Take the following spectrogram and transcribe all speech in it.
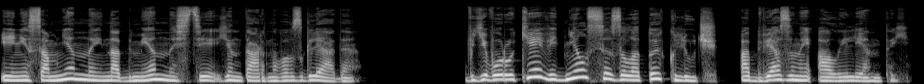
и несомненной надменности янтарного взгляда. В его руке виднелся золотой ключ, обвязанный алой лентой.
